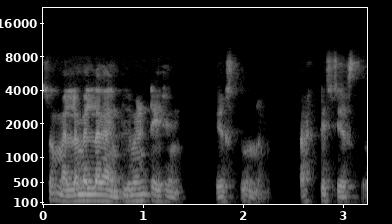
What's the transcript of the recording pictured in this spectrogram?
సో, మెల్లమెల్లగా ఇంప్లిమెంటేషన్ చేస్తూ ఉన్నాను. ప్రాక్టీస్ చేస్తూ.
